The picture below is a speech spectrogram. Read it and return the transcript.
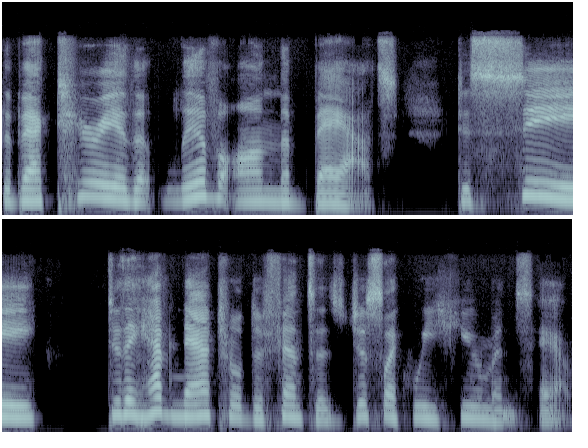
the bacteria that live on the bats to see do they have natural defenses just like we humans have.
